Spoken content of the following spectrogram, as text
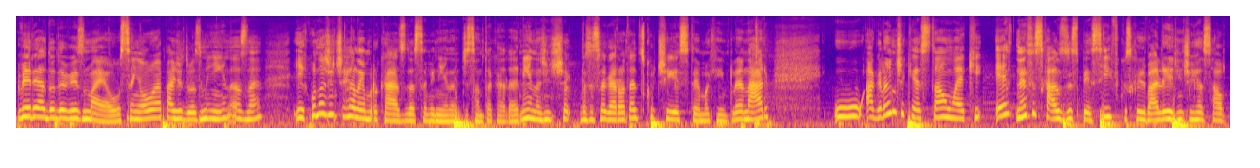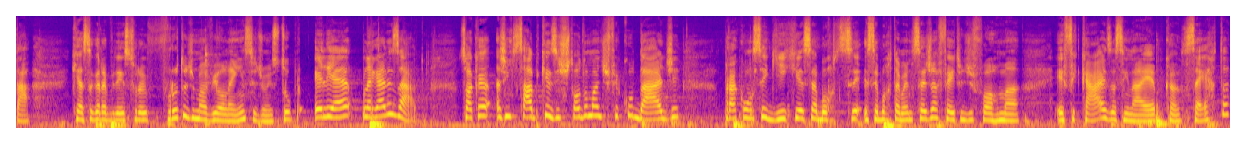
Vereador Davi Ismael, o senhor é pai de duas meninas, né? E quando a gente relembra o caso dessa menina de Santa Catarina, a gente, vocês chegaram até a discutir esse tema aqui em plenário. O, a grande questão é que nesses casos específicos, que vale a gente ressaltar que essa gravidez foi fruto de uma violência, de um estupro, ele é legalizado. Só que a gente sabe que existe toda uma dificuldade para conseguir que esse, abort esse abortamento seja feito de forma eficaz, assim, na época certa,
